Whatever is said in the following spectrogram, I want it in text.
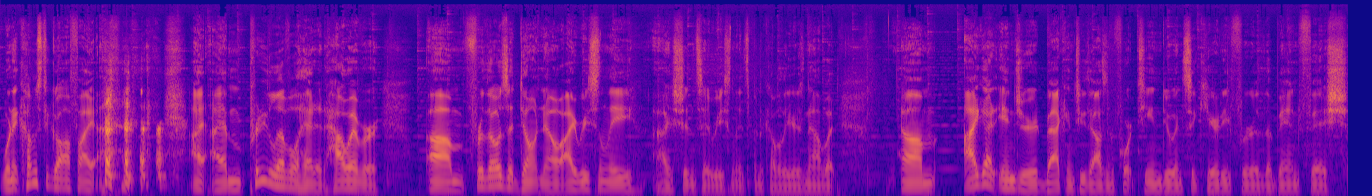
when it comes to golf, I I am pretty level headed. However, um, for those that don't know, I recently I shouldn't say recently. It's been a couple of years now, but um, I got injured back in 2014 doing security for the band Phish.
